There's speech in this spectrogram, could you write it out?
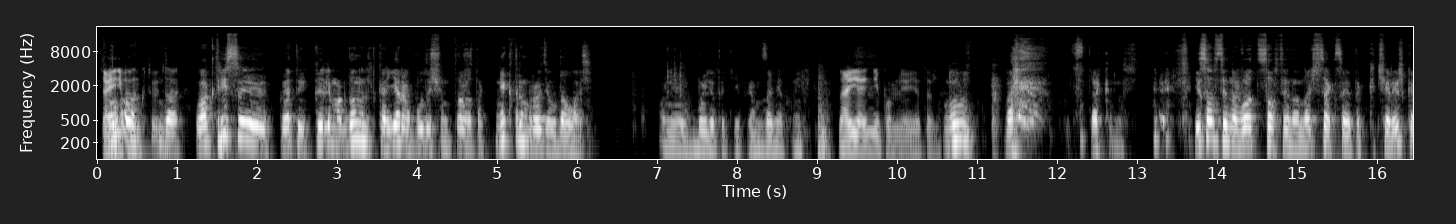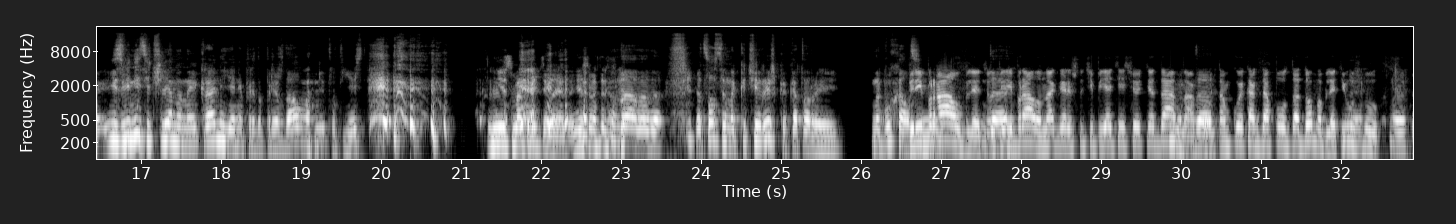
А я не помню, кто это. Да. У актрисы этой Келли Макдональд карьера в будущем тоже так в некотором роде удалась. У нее были такие прям заметные фильмы. А, я не помню ее тоже. Ну, да. Так оно И, собственно, вот, собственно, ночь секса это кочерышка. Извините, члены на экране, я не предупреждал, но они тут есть. Не смотрите на это, не смотрите. Да, да, да. Это, собственно, кочерышка, который набухался. Перебрал, блядь, да. он перебрал. Она говорит, что типа я тебе сегодня дам, нахуй. Да. Он там кое-как дополз до дома, блядь, и уснул. Да.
